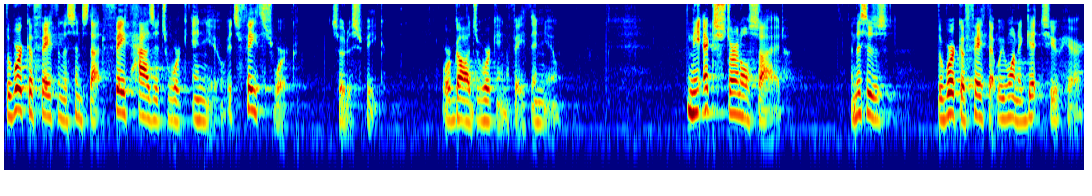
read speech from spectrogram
the work of faith in the sense that faith has its work in you. It's faith's work, so to speak, or God's working faith in you. And the external side, and this is the work of faith that we want to get to here.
